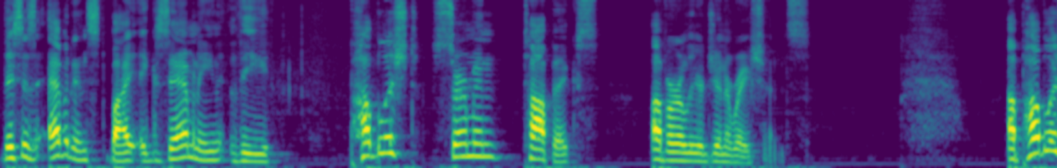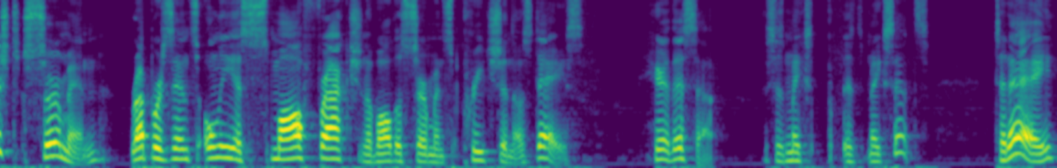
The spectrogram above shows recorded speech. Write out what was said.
This is evidenced by examining the published sermon topics of earlier generations. A published sermon represents only a small fraction of all the sermons preached in those days. Hear this out. This just makes it makes sense. Today,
